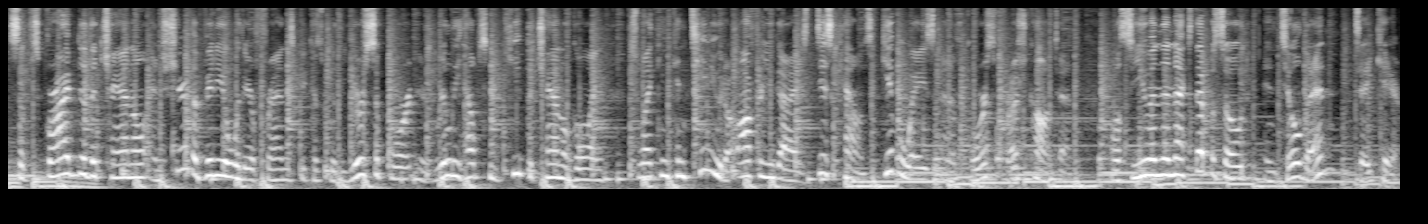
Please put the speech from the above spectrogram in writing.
subscribe to the channel, and share the video with your friends because with your support, it really helps me keep the channel going so I can continue to offer you guys discounts, giveaways, and of course, fresh content. I'll see you in the next episode. Until then, take care.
